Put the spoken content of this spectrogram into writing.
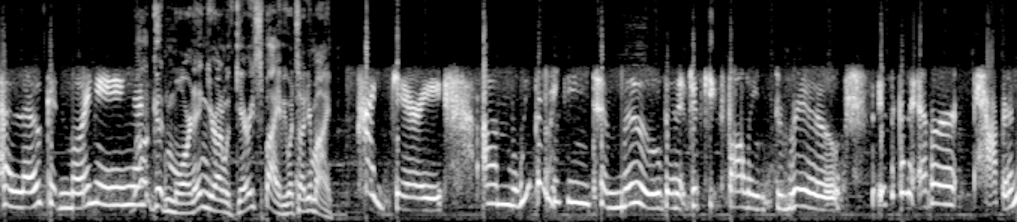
Hello, good morning. Well, good morning. You're on with Gary Spivey. What's on your mind? Hi, Gary. Um, we've been looking to move, and it just keeps falling through. Is it going to ever happen?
